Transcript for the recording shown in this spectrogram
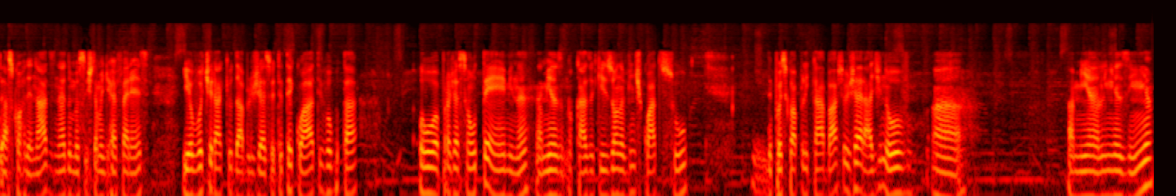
das coordenadas né, do meu sistema de referência e eu vou tirar aqui o WGS84 e vou botar ou a projeção UTM, né? Na minha, no caso aqui, zona 24 sul. Depois que eu aplicar, basta eu gerar de novo a, a minha linhazinha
